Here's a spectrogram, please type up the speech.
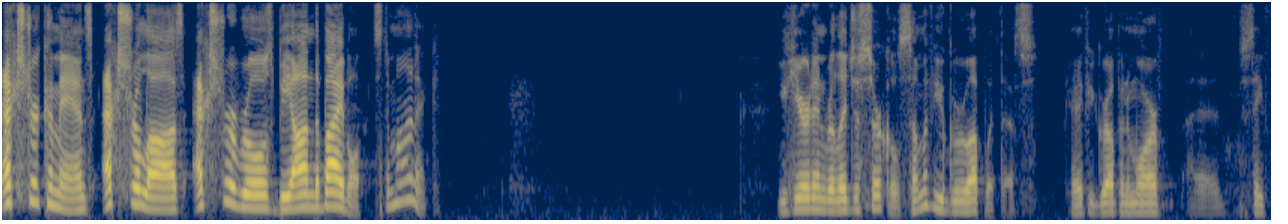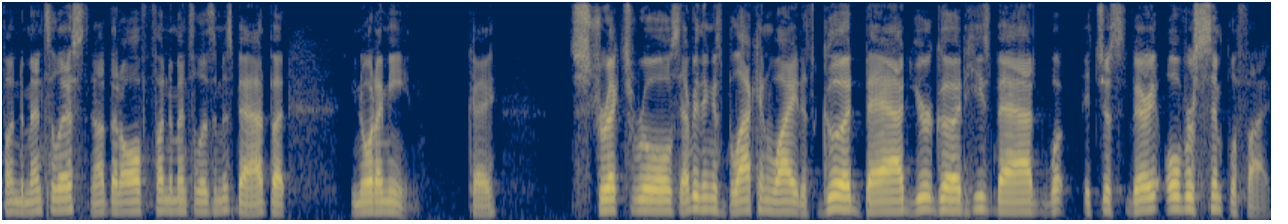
Extra commands, extra laws, extra rules beyond the Bible. It's demonic. You hear it in religious circles. Some of you grew up with this. Okay, if you grew up in a more, uh, say, fundamentalist, not that all fundamentalism is bad, but you know what I mean. Okay? strict rules. Everything is black and white. It's good, bad, you're good, he's bad. What it's just very oversimplified.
